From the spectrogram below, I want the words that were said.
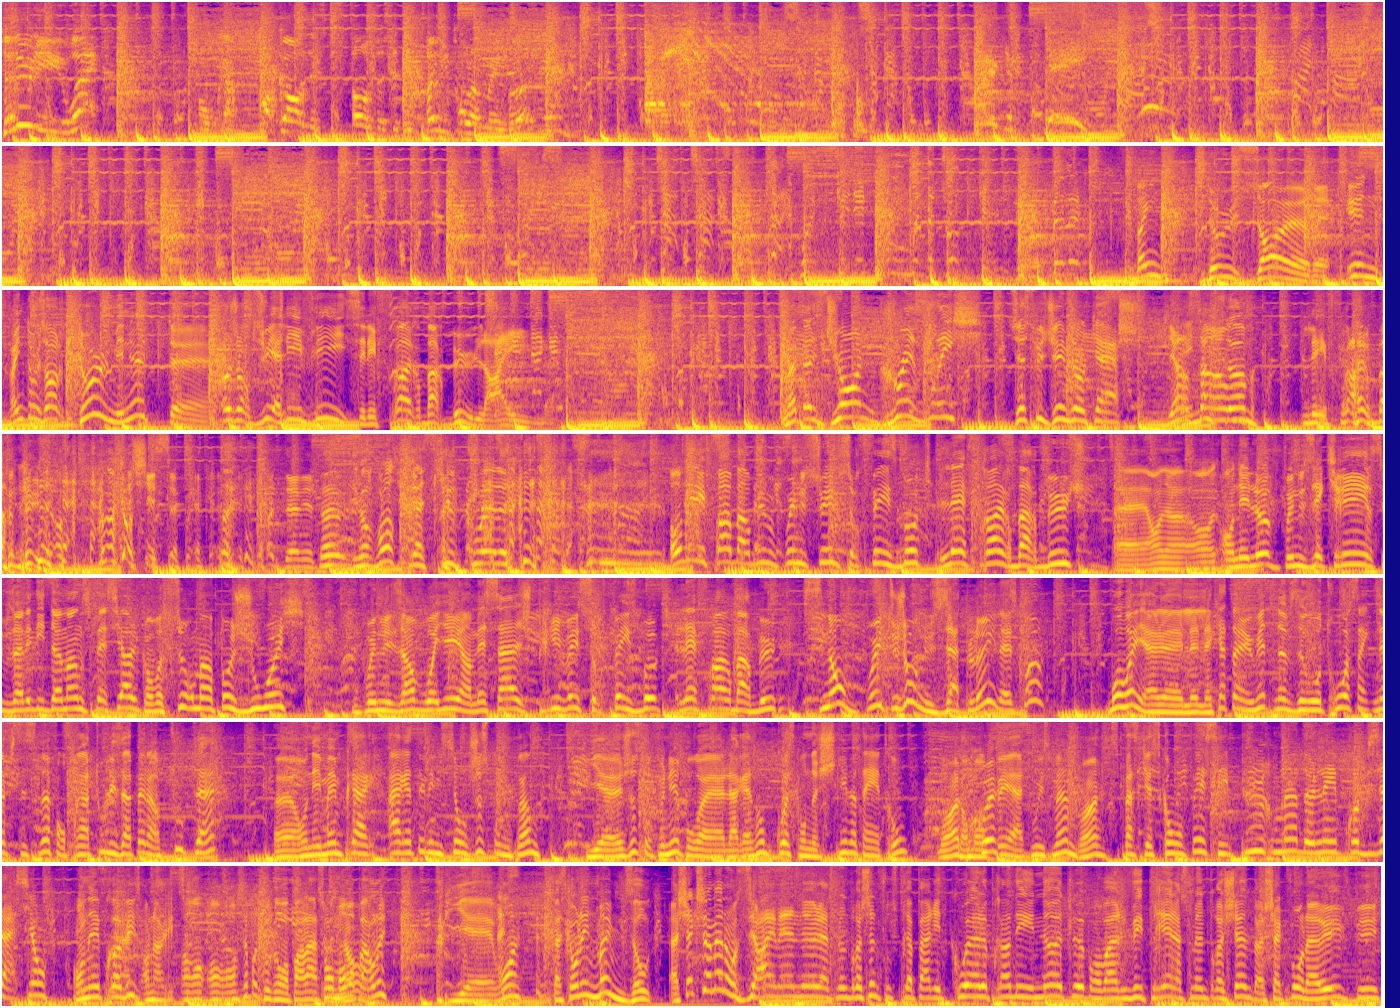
Salut les ouais! On prend pas compte de ce qui se passe, là. C'était pas du tout la même chose. Deux 22h1, 22h2 minutes. Aujourd'hui à Lévis, c'est les Frères Barbus live. Je m'appelle John Grizzly. Je suis James Earl Cash. Bien ensemble les frères barbus. On va encore chier ça. God damn it. Il va falloir se pratiquer de quoi, là? On est les frères barbus. Vous pouvez nous suivre sur Facebook, les frères barbus. Euh, on, a- on- on est là. Vous pouvez nous écrire si vous avez des demandes spéciales qu'on va sûrement pas jouer. Vous pouvez nous les envoyer en message privé sur Facebook, les frères barbus. Sinon, vous pouvez toujours nous appeler, n'est-ce pas? Oui, oui, euh, le, le 418-903-5969, on prend tous les appels en tout temps. Euh, on est même prêt à arrêter l'émission juste pour vous prendre. Puis euh, juste pour finir, pour euh, la raison pourquoi est-ce qu'on a chié notre intro, comme on fait à tous les semaines, c'est parce que ce qu'on fait, c'est purement de l'improvisation. On improvise, on, a, on, on- on sait pas de quoi on va parler à mais on va parler. Puis euh, ouais, parce qu'on est de même, nous autres. À chaque semaine, on se dit, hey man, là, la semaine prochaine, faut se préparer de quoi, là, prends des notes, là, puis on va arriver prêt la semaine prochaine, puis à chaque fois, on arrive, puis.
